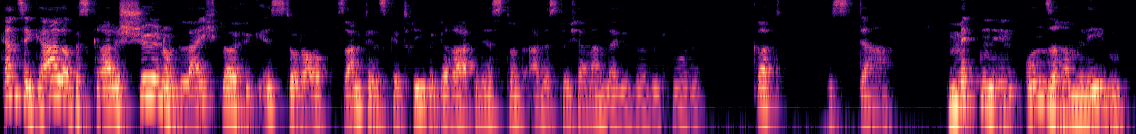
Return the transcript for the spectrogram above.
Ganz egal, ob es gerade schön und leichtläufig ist oder ob Sand ins Getriebe geraten ist und alles durcheinandergewirbelt wurde. Gott ist da, mitten in unserem Leben.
